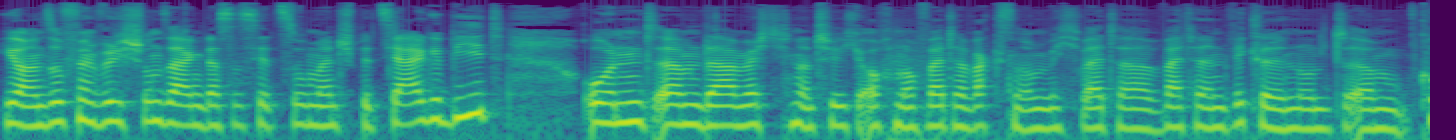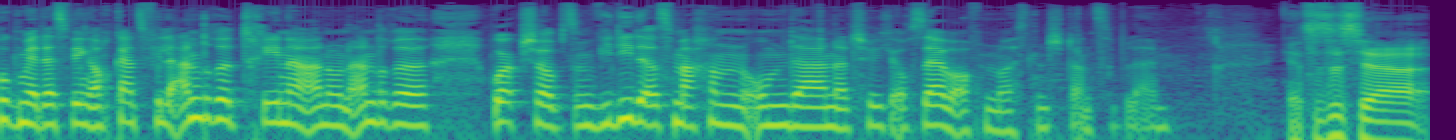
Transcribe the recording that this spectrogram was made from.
ja, insofern würde ich schon sagen, das ist jetzt so mein Spezialgebiet. Und ähm, da möchte ich natürlich auch noch weiter wachsen und mich weiter weiterentwickeln und ähm, gucke mir deswegen auch ganz viele andere Trainer an und andere Workshops und wie die das machen, um da natürlich auch selber auf dem neuesten Stand zu bleiben. Jetzt ist es ja,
